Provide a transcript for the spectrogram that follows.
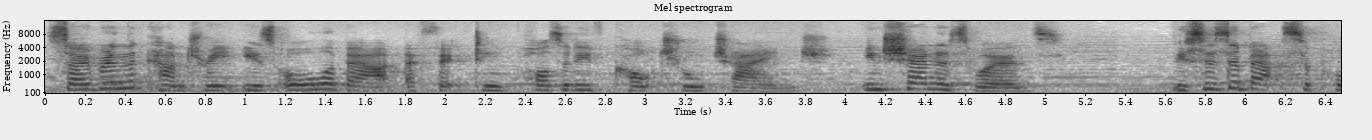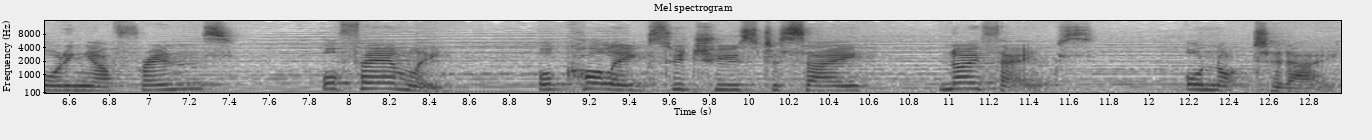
Sober in the Country is all about affecting positive cultural change. In Shanna's words, this is about supporting our friends or family or colleagues who choose to say, no thanks, or not today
